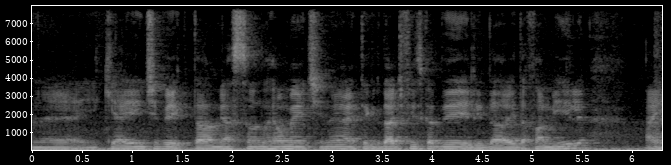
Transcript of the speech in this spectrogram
né? E que aí a gente vê que está ameaçando realmente, né, a integridade física dele da, e da família, aí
